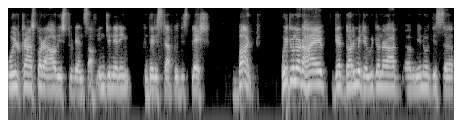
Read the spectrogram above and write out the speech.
we'll transfer our students of engineering and their staff to this place. But we do not have their dormitory. We do not have, um, you know, this uh,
